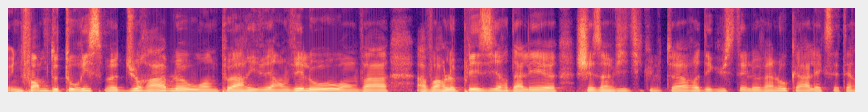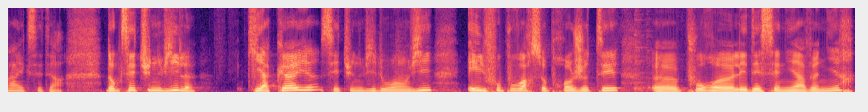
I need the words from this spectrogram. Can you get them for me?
une forme de tourisme durable où on peut arriver en vélo, où on va avoir le plaisir d'aller euh, chez un viticulteur, déguster le vin local, etc. etc. Donc c'est une ville qui accueille, c'est une ville où on vit, et il faut pouvoir se projeter euh, pour euh, les décennies à venir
